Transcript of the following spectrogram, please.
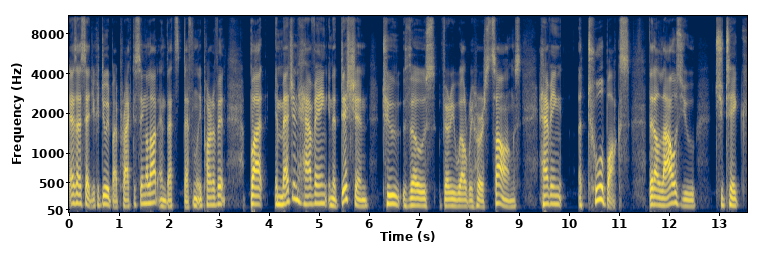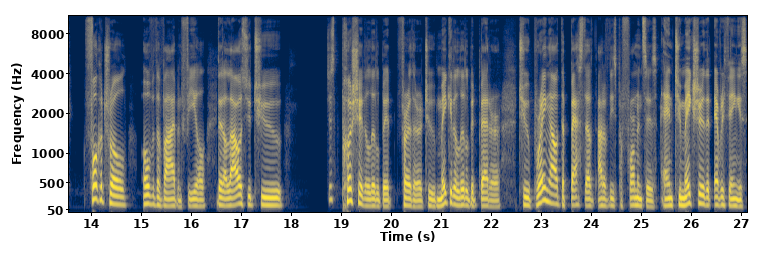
As I said, you could do it by practicing a lot, and that's definitely part of it. But imagine having, in addition to those very well rehearsed songs, having a toolbox that allows you to take full control over the vibe and feel, that allows you to just push it a little bit further, to make it a little bit better, to bring out the best of, out of these performances, and to make sure that everything is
